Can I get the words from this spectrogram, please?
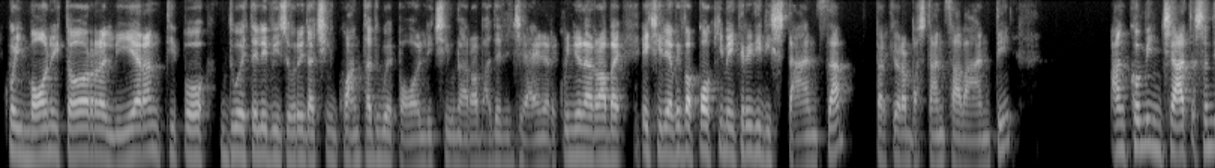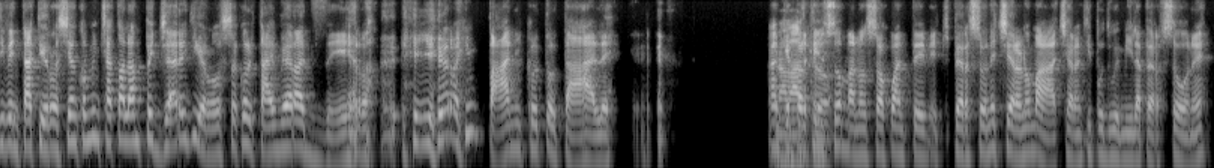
quei monitor lì erano tipo due televisori da 52 pollici, una roba del genere, quindi una roba e ce li aveva a pochi metri di distanza perché ero abbastanza avanti. Hanno cominciato, sono diventati rossi, hanno cominciato a lampeggiare di rosso col timer a zero e io ero in panico totale. Anche perché, insomma, non so quante persone c'erano, ma c'erano tipo 2000 persone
